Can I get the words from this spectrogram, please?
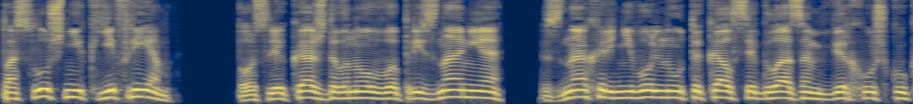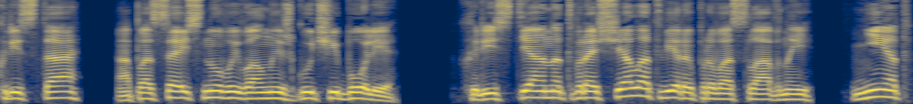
послушник Ефрем. После каждого нового признания знахарь невольно утыкался глазом в верхушку креста, опасаясь новой волны жгучей боли. Христиан отвращал от веры православной? Нет.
